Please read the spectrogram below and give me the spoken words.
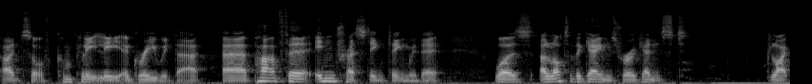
I'd sort of completely agree with that. Uh, part of the interesting thing with it was a lot of the games were against like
